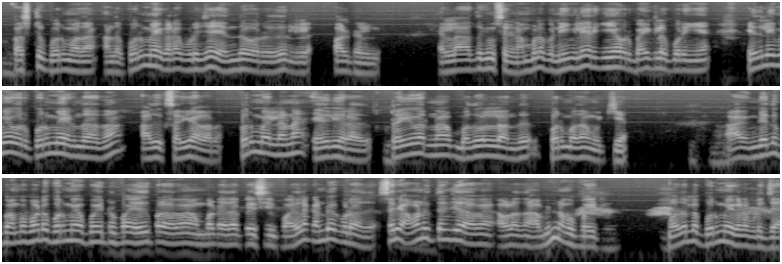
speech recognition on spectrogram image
ஃபஸ்ட்டு பொறுமை தான். அந்த பொறுமையை கடைப்பிடிச்ச எந்த ஒரு இதுவும் இல்லை. ஃபால்ட் இல்லை. எல்லாத்துக்கும் சரி. நம்மளும் இப்போ நீங்களே இருக்கீங்க ஒரு பைக்கில் போகிறீங்க எதுலேயுமே ஒரு பொறுமையாக இருந்தால் தான் அதுக்கு சரியாக வரும் பொறுமை இல்லைன்னா எதுலேயும் வராது. டிரைவர்னால் பொதுவில் வந்து பொறுமை தான் முக்கியம். இங்கேருந்து இப்போ நம்ம பாட்டு பொறுமையாக போயிட்டு இருப்போம். வரவன் அவன் பாட்டு எதாவது பேசியிருப்பான் இதெல்லாம் கண்டுக்கக்கூடாது சரி அவனுக்கு தெரிஞ்சது அவன். அவ்வளோதான் அப்படின்னு நம்ம போயிட்டு முதல்ல பொறுமையை கடைப்பிடிச்சா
